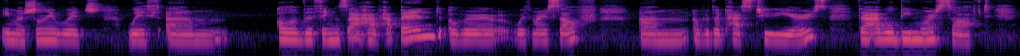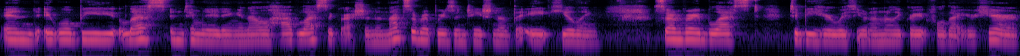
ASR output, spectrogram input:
emotionally, which with um, all of the things that have happened over with myself um, over the past two years that I will be more soft and it will be less intimidating and I will have less aggression. And that's a representation of the eight healing. So I'm very blessed to be here with you and I'm really grateful that you're here.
